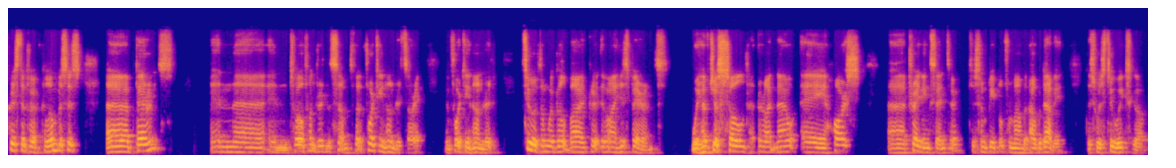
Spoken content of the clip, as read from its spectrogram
Christopher Columbus's uh, parents in uh, in 1200 and some 1400 sorry in 1400 two of them were built by by his parents. We have just sold right now a horse uh, training center to some people from Abu Dhabi. This was two weeks ago.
